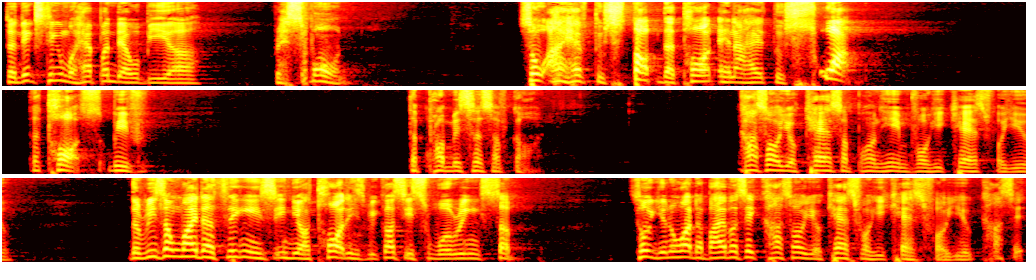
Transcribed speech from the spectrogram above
The next thing will happen, there will be a response. So I have to stop the thought and I have to swap the thoughts with the promises of God. Cast all your cares upon Him, for He cares for you. The reason why the thing is in your thought is because it's worrying some. So you know what the Bible says? Cast all your cares, for He cares for you. Cast it.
